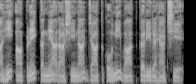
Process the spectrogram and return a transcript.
અહીં આપણે કન્યા રાશિના જાતકોની વાત કરી રહ્યા છીએ.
